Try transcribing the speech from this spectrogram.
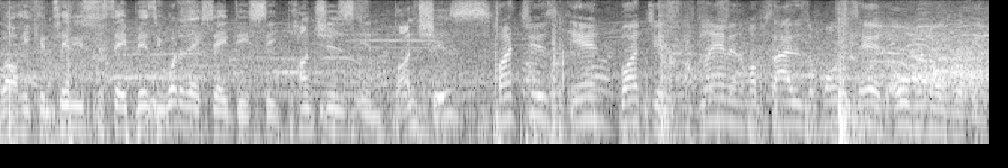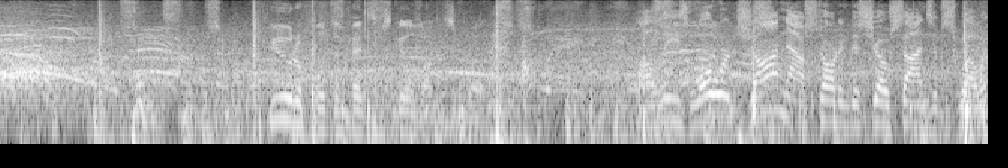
Well, he continues to stay busy. What do they say, DC? Punches in bunches? Punches in bunches. He's landing them upside his opponent's head over and over again. Beautiful defensive skills on display. Ali's lower jaw now starting to show signs of swelling.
